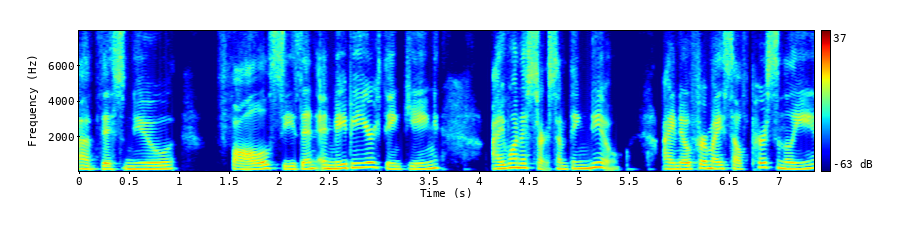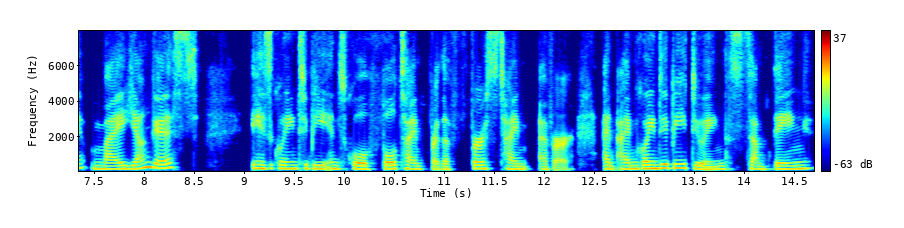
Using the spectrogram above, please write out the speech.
of this new fall season. And maybe you're thinking, I want to start something new. I know for myself personally, my youngest is going to be in school full time for the first time ever. And I'm going to be doing something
